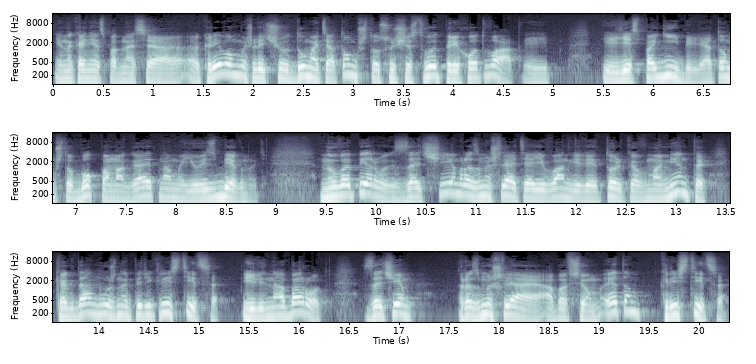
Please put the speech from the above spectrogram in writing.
и, наконец, поднося к левому плечу, думать о том, что существует переход в ад, и и есть погибель, и о том, что Бог помогает нам ее избегнуть. Ну, во-первых, зачем размышлять о Евангелии только в моменты, когда нужно перекреститься? Или наоборот, зачем, размышляя обо всем этом, креститься?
